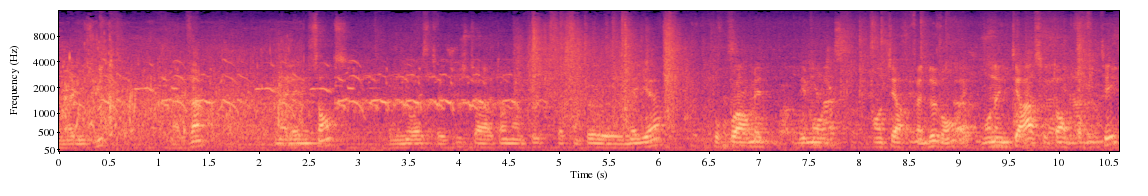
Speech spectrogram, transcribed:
On a les huîtres, on a le vin, on a la l'essence. Il nous reste juste à attendre un peu ça fasse un peu meilleur pour pouvoir mettre des manches en terre, enfin devant. On a une terrasse, autant en profiter.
